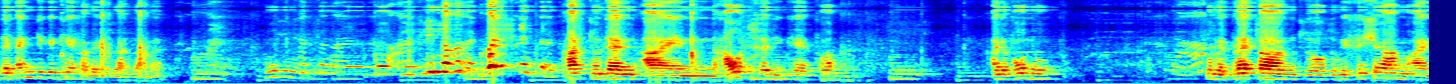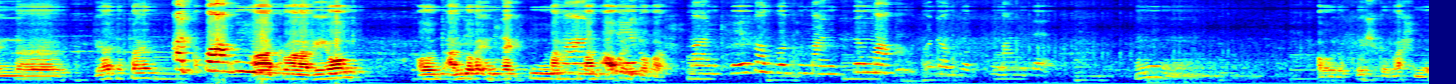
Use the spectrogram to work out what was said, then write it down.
lebendige Käfer willst du dann sammeln? Ich habe schon eine, so ein fließere Kuschrittel. Hast du denn ein Haus für die Käfer? Eine Wohnung? Ja. So mit Blättern, so, so wie Fische haben, ein, äh, wie heißt das Teil? Aquarium. Aquarium. Und andere Insekten macht man auch in sowas. Mein Käfer wird in mein Zimmer und dann wird mein Bett. Hm. Aber so frisch gewaschene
